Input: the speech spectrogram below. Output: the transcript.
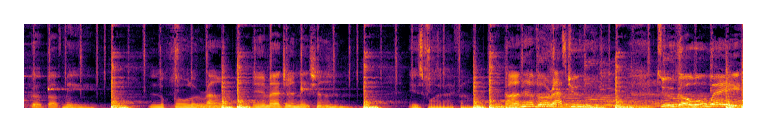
Look above me, look all around. Imagination is what I found. I never asked you to go away.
